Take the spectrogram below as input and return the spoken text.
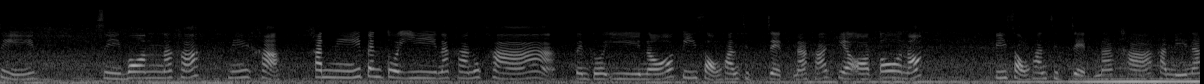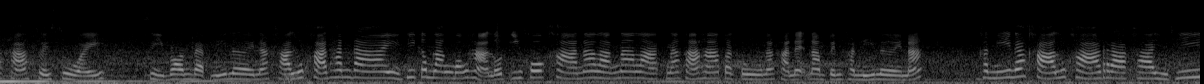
สีสีบอลนะคะ นี่ค่ะ คันนี้เป็นตัว E นะคะลูกค้า เป็นตัว E เนาะ ปี 2017 นะคะ เกียร์ออโต้เนาะ ปี 2017 นะคะ คันนี้นะคะ สวยๆ สีบรอนซ์แบบนี้เลยนะคะ ลูกค้าท่านใดที่กำลังมองหารถอีโคคาร์น่ารักน่ารักนะคะ 5 ประตูนะคะ แนะนำเป็นคันนี้เลยนะ คันนี้นะคะลูกค้าราคาอยู่ที่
